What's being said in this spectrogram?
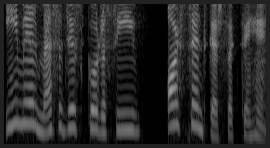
ای میل میسیجز کو رسیو اور سینڈ کر سکتے ہیں۔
